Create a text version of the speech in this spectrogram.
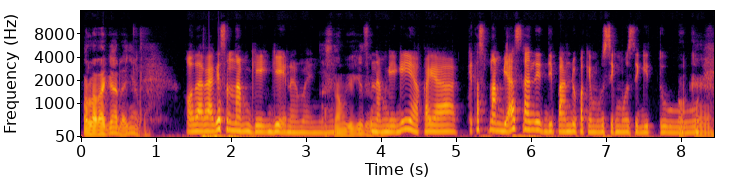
Olahraga adanya apa? olahraga senam GG namanya Senam kayak gitu. senam GG ya kayak kita senam biasa nih dipandu pakai musik-musik gitu Oke.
